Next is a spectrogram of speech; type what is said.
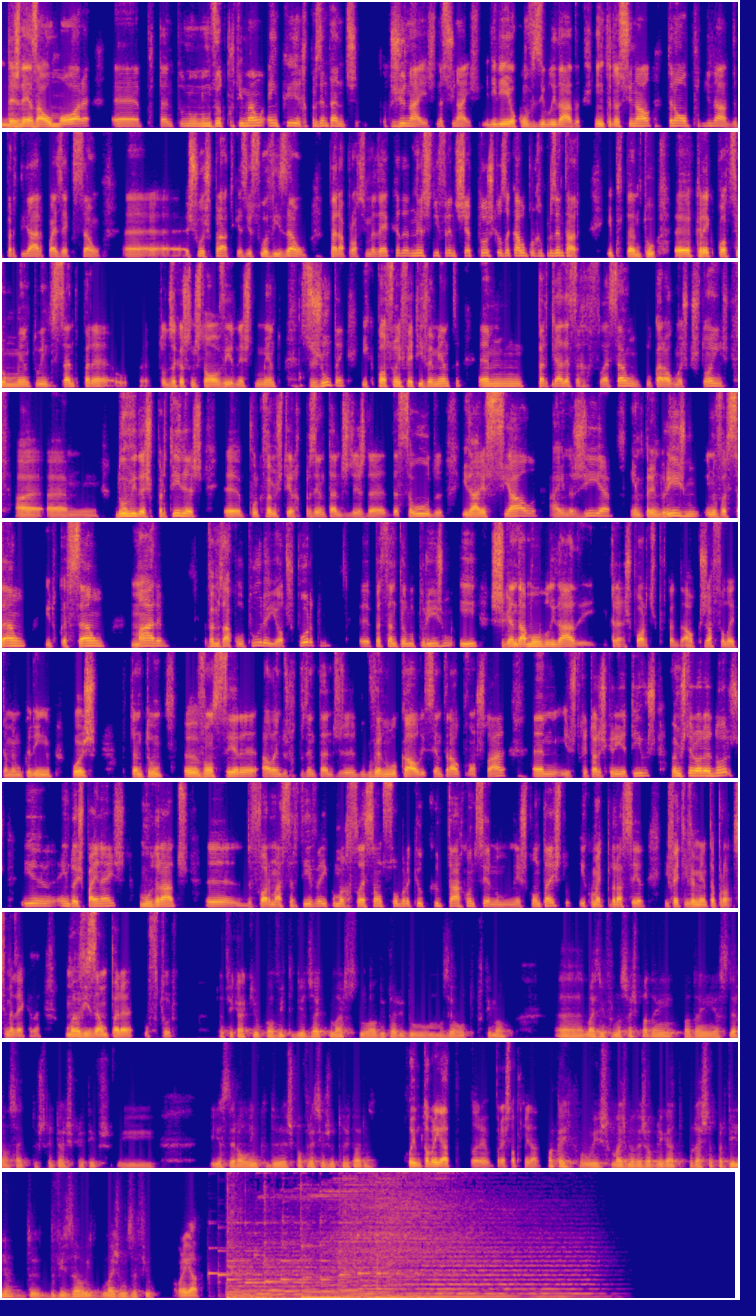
das 10 à 1 hora, uh, portanto, no, no Museu de Portimão, em que representantes regionais, nacionais, e diria eu com visibilidade internacional, terão a oportunidade de partilhar quais é que são uh, as suas práticas e a sua visão para a próxima década nesses diferentes setores que eles acabam por representar. E, portanto, uh, creio que pode ser um momento interessante para todos aqueles que nos estão a ouvir neste momento se juntem e que possam efetivamente um, partilhar dessa reflexão, colocar algumas questões, uh, dúvidas, partilhas, uh, porque vamos ter representantes desde a da saúde e da área social, à energia, empreendedorismo, inovação, educação, mar, vamos à cultura e ao desporto, uh, passando pelo turismo e chegando à mobilidade e transportes, portanto, algo que já falei também um bocadinho hoje. Portanto, eh, vão ser, eh, além dos representantes eh, do governo local e central que vão estar, um, ehm, e dos territórios criativos, vamos ter oradores e, em dois painéis moderados de forma assertiva e com uma reflexão sobre aquilo que está a acontecer neste contexto e como é que poderá ser efetivamente a próxima década. Uma visão para o futuro. Portanto, fica aqui o convite, dia 18 de março, no auditório do Museu de Portimão. Uh, mais informações podem, podem aceder ao site dos territórios criativos e, e aceder ao link das conferências do território. Rui, muito obrigado por, esta oportunidade. Ok, Luís, mais uma vez obrigado por esta partilha de, de visão e de mais um desafio. Obrigado.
